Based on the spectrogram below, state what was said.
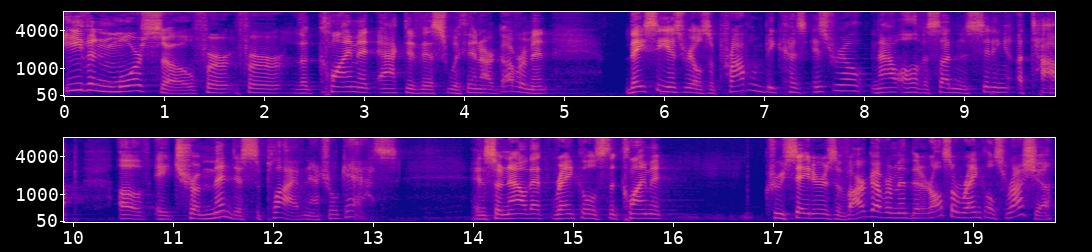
even more so for, for the climate activists within our government. They see Israel as a problem because Israel now all of a sudden is sitting atop of a tremendous supply of natural gas. And so now that rankles the climate crusaders of our government, but it also rankles Russia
